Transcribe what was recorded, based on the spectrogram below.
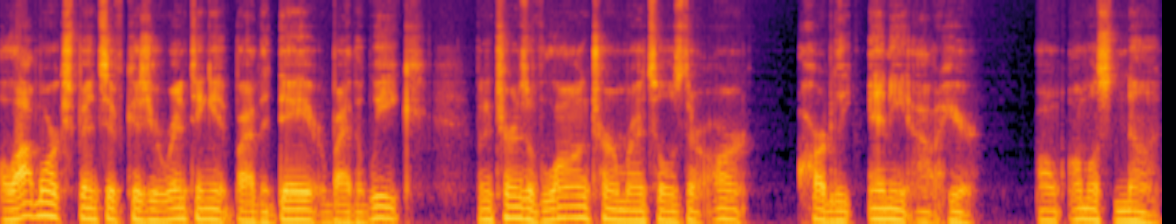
a lot more expensive because you're renting it by the day or by the week. But in terms of long term rentals, there aren't hardly any out here, almost none.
